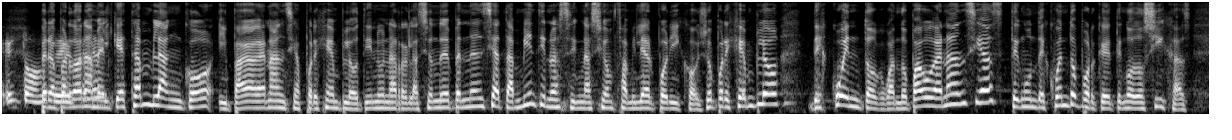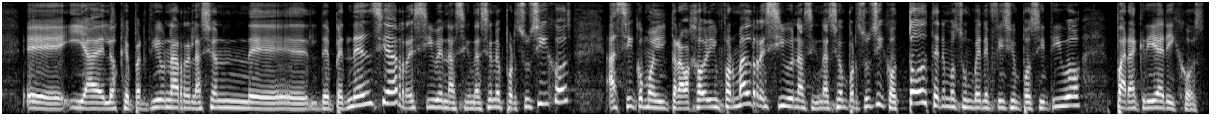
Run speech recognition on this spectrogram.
Entonces, Pero perdóname, el que está en blanco y paga ganancias, por ejemplo, o tiene una relación de dependencia, también tiene una asignación familiar por hijo. Yo, por ejemplo, descuento, cuando pago ganancias, tengo un descuento porque tengo dos hijas. Eh, y a los que tienen una relación de dependencia reciben asignaciones por sus hijos, así como el trabajador informal recibe una asignación por sus hijos. Todos tenemos un beneficio impositivo para criar hijos.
